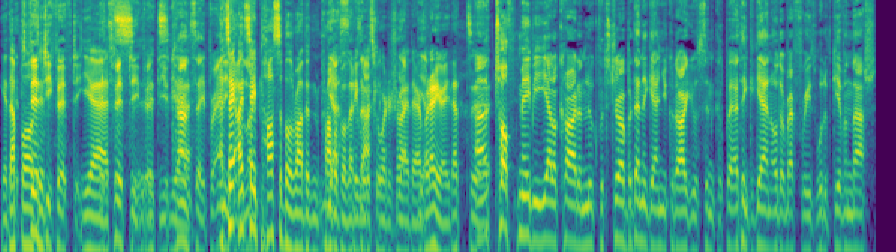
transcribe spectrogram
yeah, that It's ball did- 50-50. Yeah, It's 50-50. it's- You yeah. can't say for I'd say, anything I'd say possible rather than probable Yes, that he would have scored a try Yeah, there. But anyway, that's uh, Uh, tough, maybe yellow card on Luke Fitzgerald, but then again, you could argue a cynical play. I think again, other referees would have given that.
